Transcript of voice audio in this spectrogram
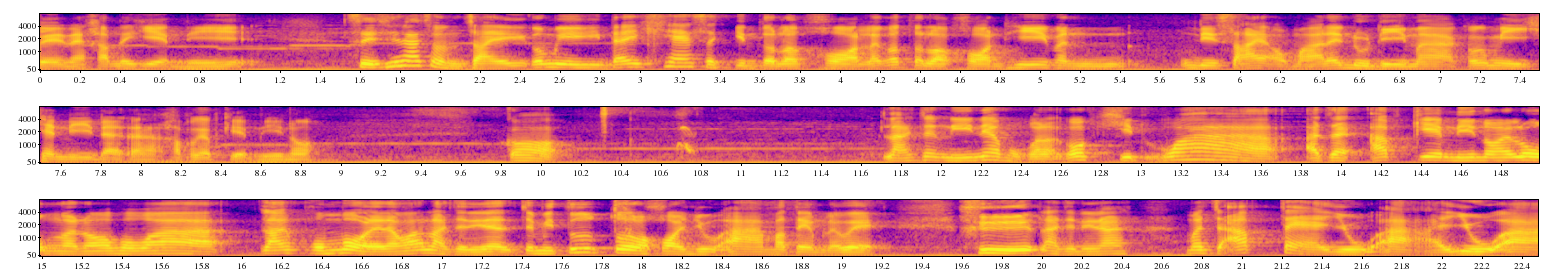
เลยนะครับในเกมนี้ สิ่งที่น่าสนใจก็มีได้แค่สกินตัวละครแล้วก็ตัวละครที่มันดีไซน์ออกมาได้ดูดีมาก ก็มีแค่นี้แหละนะครับกับเกมนี้เนาะก็ หลังจากนี้เนี่ยผมก็คิดว่าอาจจะอัพเกมนี้น้อยลงอะเนาะเพราะว่าหลังผมบอกเลยนะว่าหลังจากนี้จะมีตู้ตัวละคร UR มาเต็มเลยเว้ยคือหลังจากนี้นะ มันจะอัพแต่ UR UR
